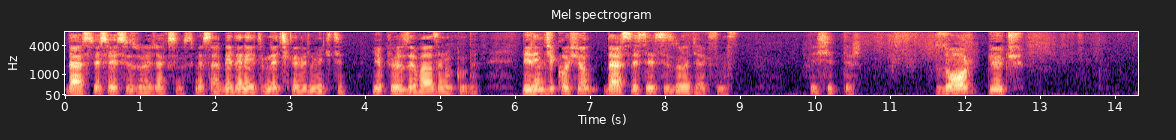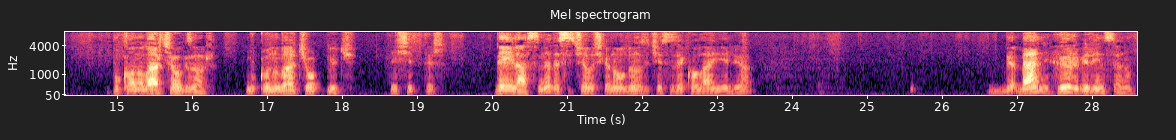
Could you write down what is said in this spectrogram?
derste sessiz duracaksınız. Mesela beden eğitimine çıkabilmek için. Yapıyoruz ya bazen okulda. Birinci koşul derste sessiz duracaksınız. Eşittir. Zor, güç. Bu konular çok zor. Bu konular çok güç. Eşittir. Değil aslında da siz çalışkan olduğunuz için size kolay geliyor. Ben hür bir insanım.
